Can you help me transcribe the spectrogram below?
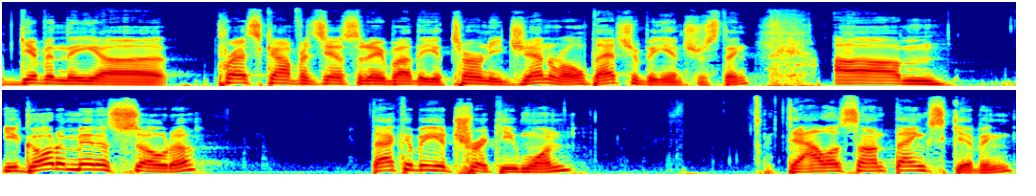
given the uh, press conference yesterday by the Attorney General. That should be interesting. Um, you go to Minnesota. That could be a tricky one. Dallas on Thanksgiving.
